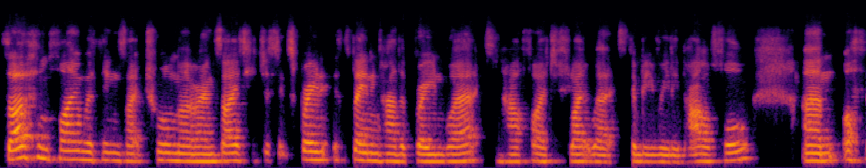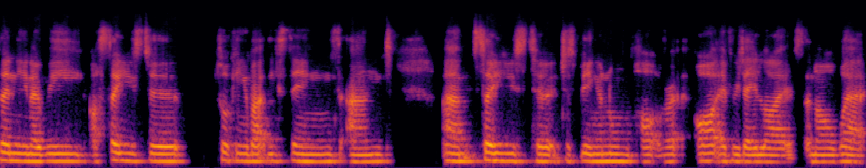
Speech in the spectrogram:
So I often find with things like trauma or anxiety, just explain, explaining how the brain works and how fight or flight works can be really powerful. Um, often, you know, we are so used to talking about these things and um, so used to just being a normal part of our everyday lives and our work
